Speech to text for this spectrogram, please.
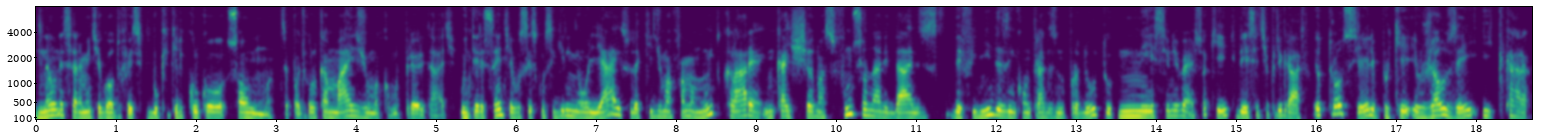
não necessariamente igual do Facebook que ele colocou só uma. Você pode colocar mais de uma como prioridade. O interessante é vocês conseguirem olhar isso daqui de uma forma muito clara, encaixando as funcionalidades definidas e encontradas no produto nesse universo aqui, desse tipo de gráfico. Eu trouxe ele porque eu já usei e, cara,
